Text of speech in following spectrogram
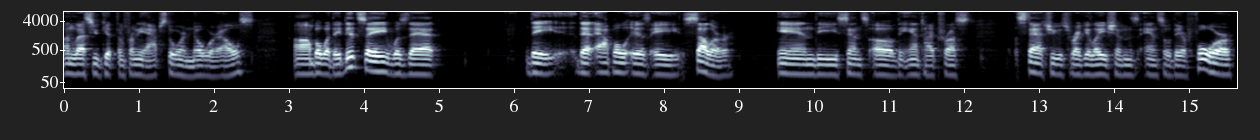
unless you get them from the App Store and nowhere else. Um, but what they did say was that they that Apple is a seller in the sense of the antitrust statutes, regulations, and so therefore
